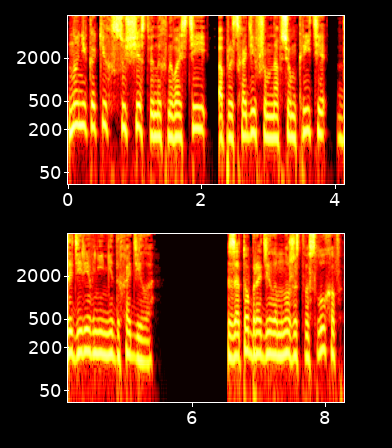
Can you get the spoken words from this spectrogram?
но никаких существенных новостей о происходившем на всем Крите до деревни не доходило. Зато бродило множество слухов,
